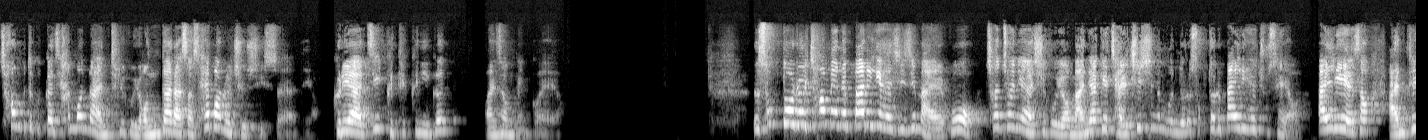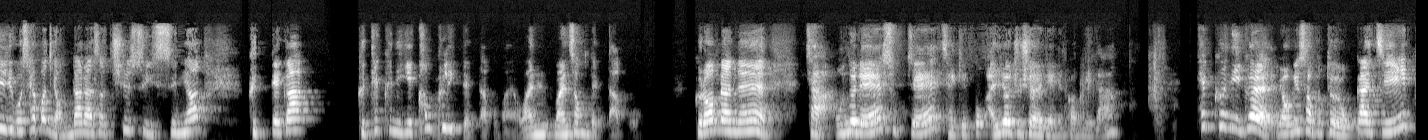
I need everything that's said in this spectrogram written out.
처음부터 끝까지 한 번도 안 틀리고 연달아서 세 번을 칠 수 있어야 돼요. 그래야지 그 테크닉은 완성된 거예요. 속도를 처음에는 빠르게 하시지 말고 천천히 하시고요. 만약에 잘 치시는 분들은 속도를 빨리 해주세요. 빨리 해서 안 틀리고 세 번 연달아서 칠 수 있으면 그때가 그 테크닉이 컴플릿 됐다고 봐요. 완, 완성됐다고. 그러면은 자 오늘의 숙제 제게 꼭 알려주셔야 되는 겁니다. 테크닉을 여기서부터 여기까지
